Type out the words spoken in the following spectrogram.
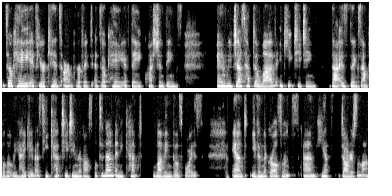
It's okay if your kids aren't perfect. It's okay if they question things. And we just have to love and keep teaching. That is the example that Lehi gave us. He kept teaching the gospel to them and he kept loving those boys and even the girls once um, he has daughters-in-law.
